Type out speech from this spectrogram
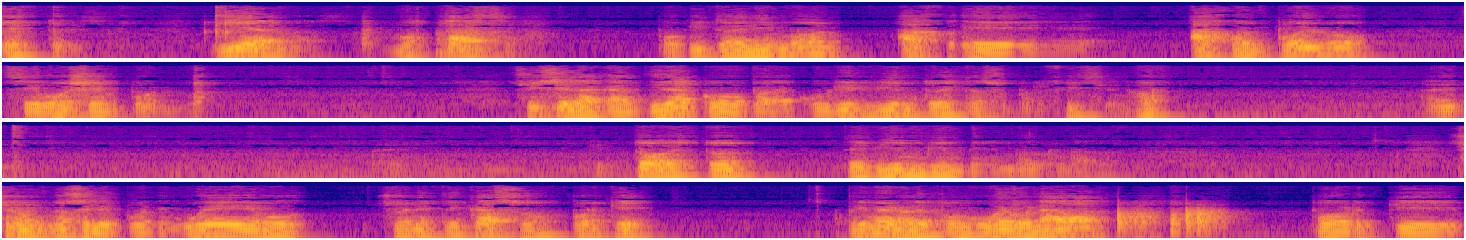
Esto es hierbas, mostaza, poquito de limón, ajo, eh, ajo en polvo, cebolla en polvo. Yo hice la cantidad como para cubrir bien toda esta superficie, ¿no? Ahí. Que todo esto esté bien, bien, bien embadurnado. Yo no se le pone huevo, yo en este caso, ¿por qué? Primero no le pongo huevo nada, porque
